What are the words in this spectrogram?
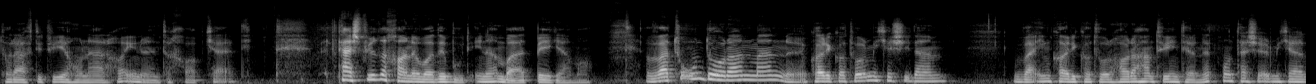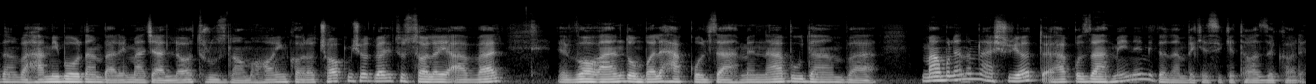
تو رفتی توی هنرها اینو انتخاب کردی. تشویق خانواده بود اینم باید بگم و تو اون دوران من کاریکاتور میکشیدم. و این کاریکاتورها رو هم توی اینترنت منتشر می‌کردم و هم بردم برای مجلات روزنامه ها این کارا چاپ می‌شد. ولی تو سالهای اول واقعا دنبال حق الزحمه نبودم و معمولا هم نشریات حق و زحمه ای نمی‌دادم به کسی که تازه کاره.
